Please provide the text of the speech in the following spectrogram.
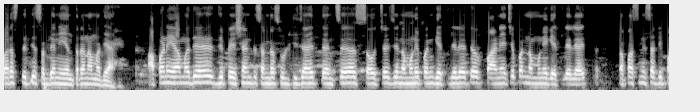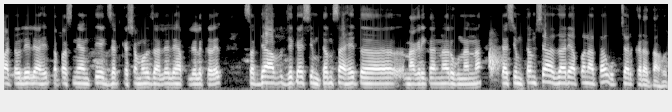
परिस्थिती सध्या नियंत्रणामध्ये आहे. आपण यामध्ये जे पेशंट संडास उलटीचे आहेत त्यांचे शौचाचे नमुने पण घेतलेले आहेत पाण्याचे पण नमुने घेतलेले आहेत. तपासणीसाठी पाठवलेले आहेत. तपासणी आणि ती एक्झॅक्ट कशामुळे झालेले हे आपल्याला कळेल. सध्या जे काही सिमटम्स आहेत नागरिकांना रुग्णांना त्या सिमटम्सच्या आजारी आपण आता उपचार करत आहोत.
